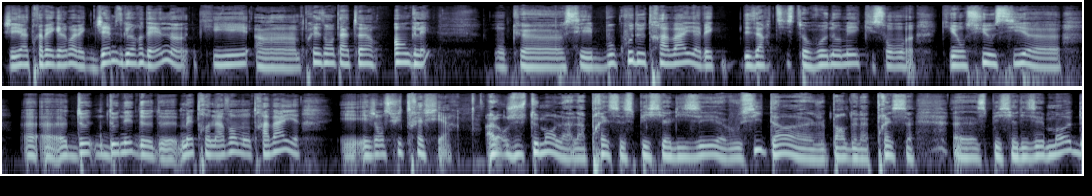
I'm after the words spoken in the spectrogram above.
J'ai eu à travailler également avec James Gordon, qui est un présentateur anglais. Donc euh, c'est beaucoup de travail avec des artistes renommés qui sont qui ont su aussi euh, euh, de, donner de, de, mettre en avant mon travail et, j'en suis très fière. Alors justement, la, la, presse spécialisée vous cite, hein, je parle de la presse spécialisée mode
